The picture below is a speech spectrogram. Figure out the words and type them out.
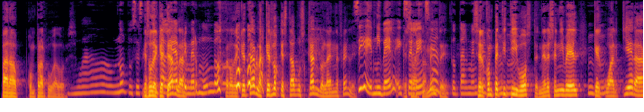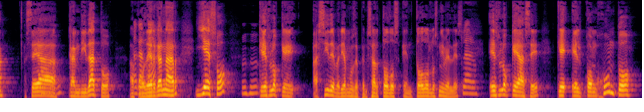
para comprar jugadores. Wow. No, pues es que ¿Eso de qué te habla? de primer mundo. ¿Pero de qué te habla? ¿Qué es lo que está buscando la NFL? Sí, nivel, excelencia. Exactamente. Totalmente. Ser competitivos, tener ese nivel, que cualquiera sea candidato a, A poder ganar. Y eso, que es lo que así deberíamos de pensar todos en todos los niveles, Claro. es lo que hace que el conjunto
